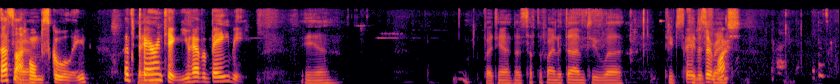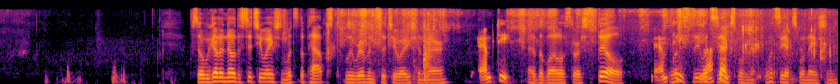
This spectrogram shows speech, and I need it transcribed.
That's not Yeah. homeschooling. That's Yeah. parenting. You have a baby. Yeah. But yeah, it's tough to find the time to uh, teach the Babe, kids there more? French. So we got to know the situation. What's the Pabst Blue Ribbon situation there Empty. at the bottle store? Still, Empty. what's the what's the. What's the explanation?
